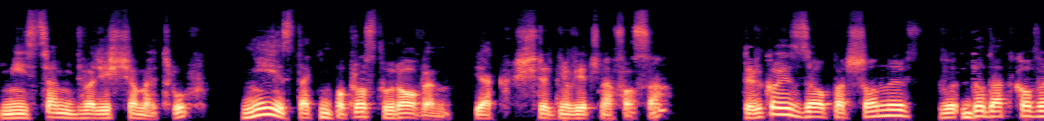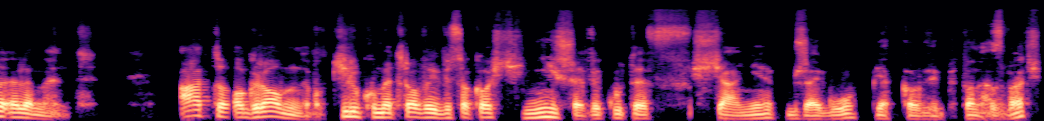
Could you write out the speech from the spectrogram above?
miejscami 20 metrów, nie jest takim po prostu rowem jak średniowieczna fosa, tylko jest zaopatrzony w dodatkowe elementy. A to ogromne, bo kilkumetrowej wysokości nisze wykute w ścianie, brzegu, jakkolwiek by to nazwać,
